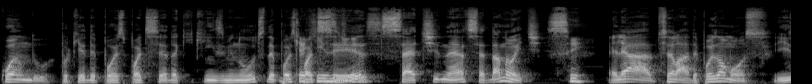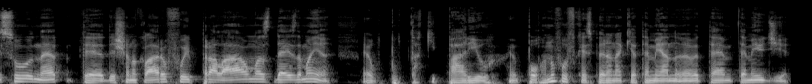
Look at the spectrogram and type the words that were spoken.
quando? Porque depois pode ser daqui 15 minutos, depois Daqui pode 15 ser dias. 7, né, 7 da noite. Sim. Ele, ah, sei lá, depois do almoço. E Isso, né, deixando claro, eu fui pra lá umas 10 da manhã. Eu, puta que pariu. Eu, porra, não vou ficar esperando aqui até meia até, até meio-dia.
